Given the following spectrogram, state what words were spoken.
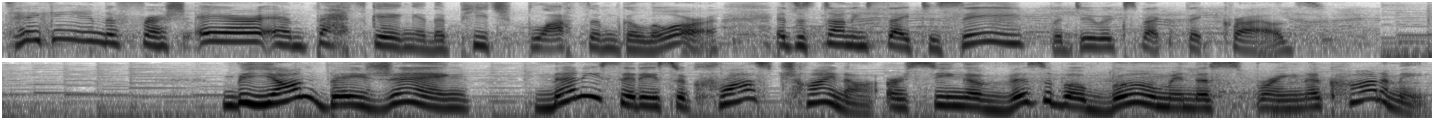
taking in the fresh air and basking in the peach blossom galore. It's a stunning sight to see, but do expect thick crowds. Beyond Beijing, many cities across China are seeing a visible boom in the spring economy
